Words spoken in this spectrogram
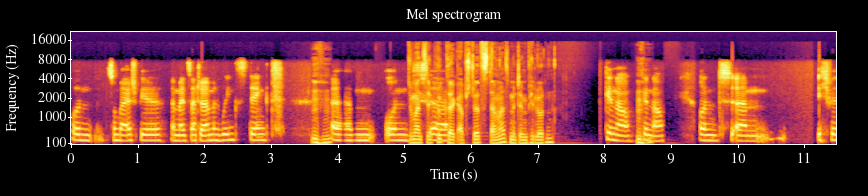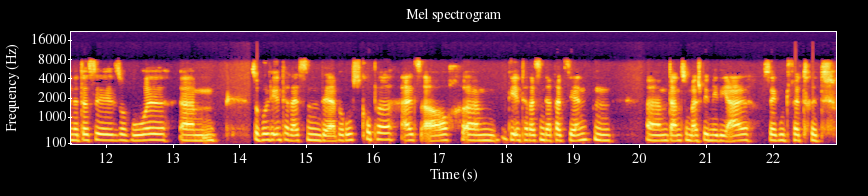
und zum Beispiel, wenn man jetzt an German Wings denkt. Mhm. Ähm, und, du meinst den äh, Flugzeugabsturz damals mit dem Piloten? Genau, mhm. genau. Und ähm, ich finde, dass sie sowohl ähm, sowohl die Interessen der Berufsgruppe als auch ähm, die Interessen der Patienten ähm, dann zum Beispiel medial sehr gut vertritt.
